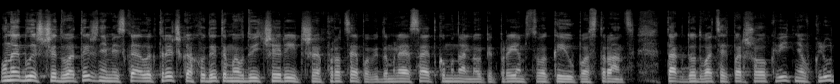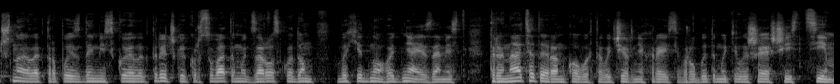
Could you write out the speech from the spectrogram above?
У найближчі два тижні міська електричка ходитиме вдвічі рідше. Про це повідомляє сайт комунального підприємства «Київпастранс». Так, до 21 квітня включно електропоїзди міської електрички курсуватимуть за розкладом вихідного дня і замість 13 ранкових та вечірніх рейсів робитимуть лише 6-7.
